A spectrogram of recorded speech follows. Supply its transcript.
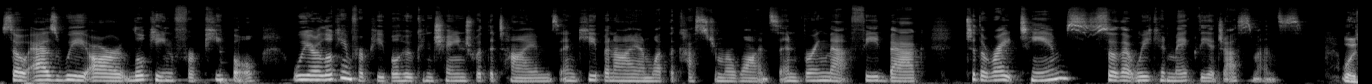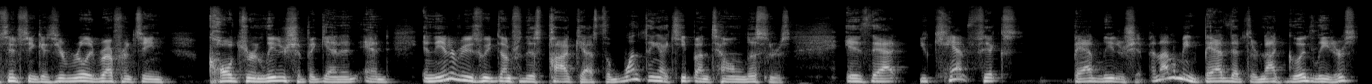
So as we are looking for people we are looking for people who can change with the times and keep an eye on what the customer wants and bring that feedback to the right teams so that we can make the adjustments well, it's interesting because you're really referencing culture and leadership again. And, and in the interviews we've done for this podcast, the one thing I keep on telling listeners is that you can't fix bad leadership. And I don't mean bad that they're not good leaders.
